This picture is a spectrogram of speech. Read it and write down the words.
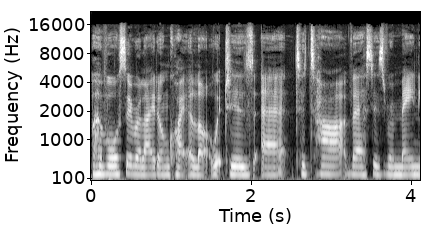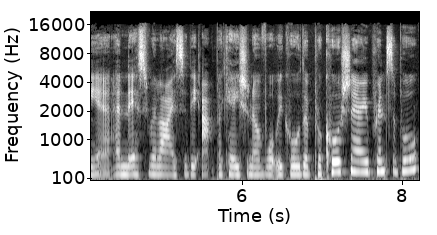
have also relied on quite a lot, which is uh, Tatar versus Romania. And this relies to the application of what we call the precautionary principle.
